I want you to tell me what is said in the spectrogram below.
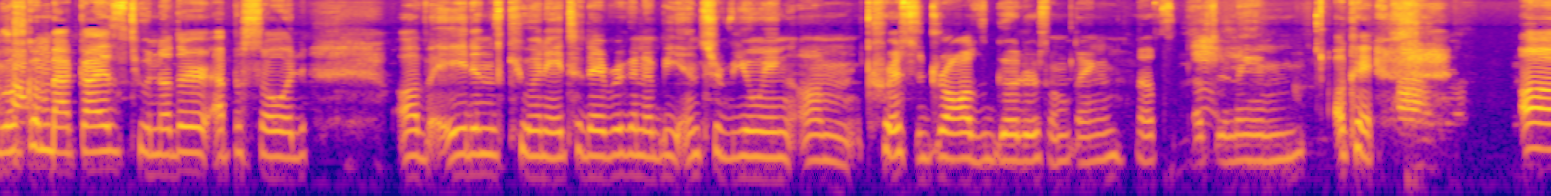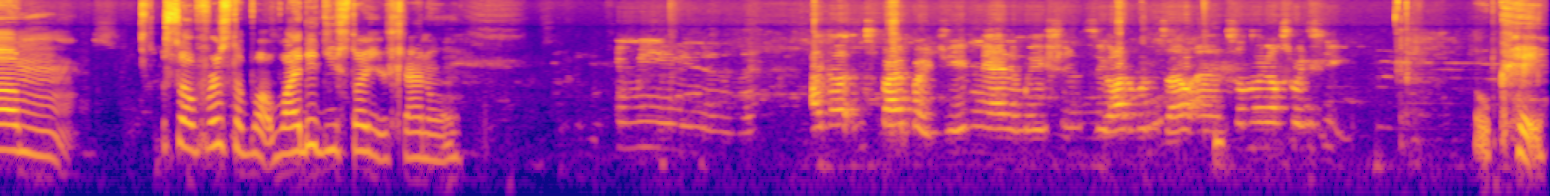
Welcome back, guys, to another episode of Aiden's Q and A. Today, we're gonna be interviewing um Chris Draws Good or something. That's that's your name. Okay. Um. So first of all, why did you start your channel? I mean, I got inspired by Jaiden Animations, The Odd Ones Out, and something else right here. Okay.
